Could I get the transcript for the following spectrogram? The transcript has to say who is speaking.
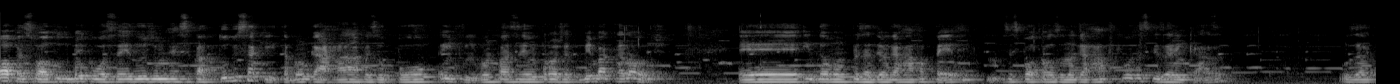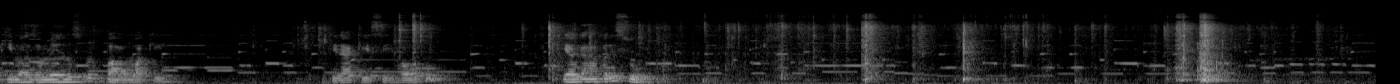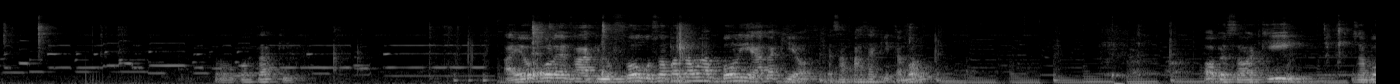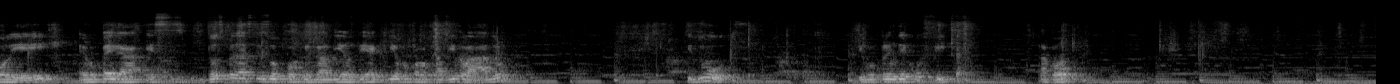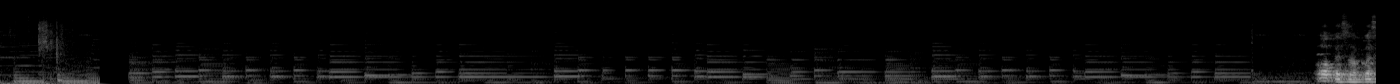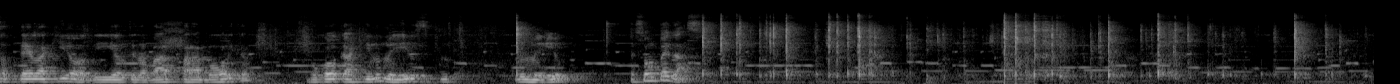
Speaker 1: Ó pessoal, tudo bem com vocês? Hoje vamos reciclar tudo isso aqui, tá bom? Garrafas, isopor, enfim, vamos fazer um projeto bem bacana hoje. É, então vamos precisar de uma garrafa PET. Vocês podem estar usando a garrafa que vocês quiserem em casa. Vou usar aqui mais ou menos um palmo aqui. Tirar aqui esse rótulo. Que é uma garrafa de suco. Aqui no fogo só para dar uma boleada aqui, ó. Nessa parte aqui, tá bom? Ó pessoal, aqui já boleei. Eu vou pegar esses dois pedaços de isopor que eu já adiantei aqui, eu vou colocar de um lado e do outro. E vou prender com fita, tá bom? Pessoal, com essa tela aqui ó, de antena parabólica, vou colocar aqui no meio, no meio, é só um pedaço.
